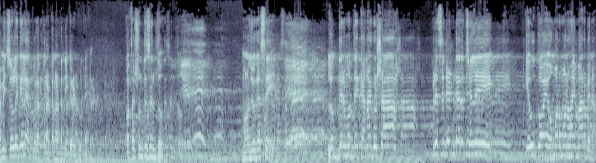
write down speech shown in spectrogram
আমি চলে গেলে এরপর আপনারা টানাটানি করে ঢুকে কথা শুনতেছেন তো? মনোযোগ আছে? লোকদের মধ্যে কানাঘোষা। প্রেসিডেন্টের ছেলে কেউ কয়, ওমর মনে হয় মারবে না।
